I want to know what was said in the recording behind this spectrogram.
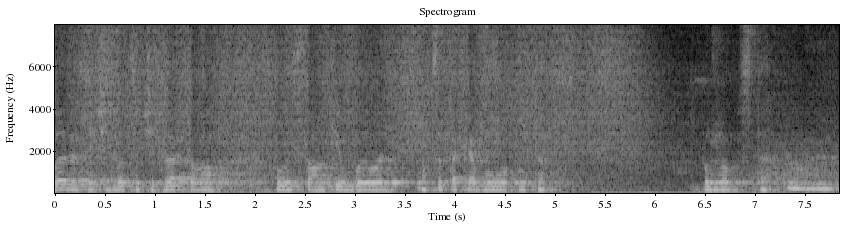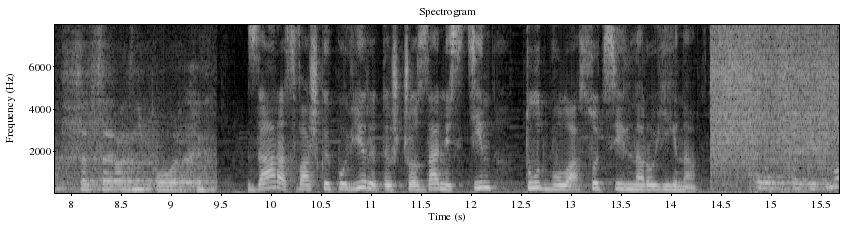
березня чи 24-го, коли станки вбили. Оце таке було тут. Пожалуйста. Це все різні поверхи. Зараз важко й повірити, що замість стін тут була суцільна руїна. Ось це вікно,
